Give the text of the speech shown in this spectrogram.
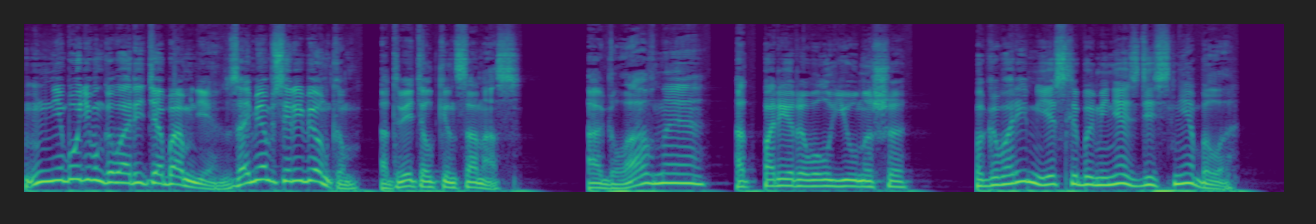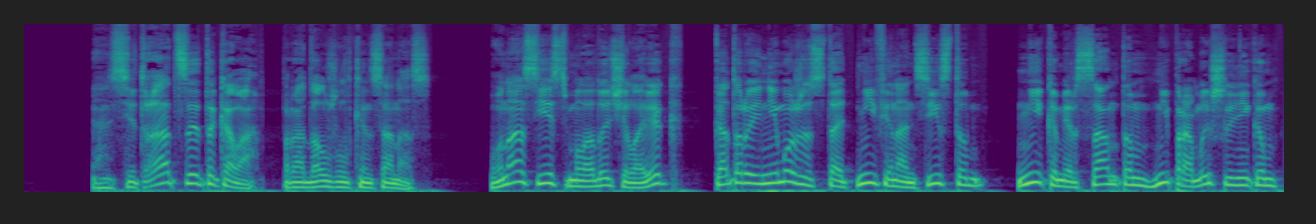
«Не будем говорить обо мне. Займемся ребенком», — ответил Кенсонас. «А главное, — отпарировал юноша. «Поговорим, если бы меня здесь не было». «Ситуация такова», — продолжил Кенсонас. «У нас есть молодой человек, который не может стать ни финансистом, ни коммерсантом, ни промышленником.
